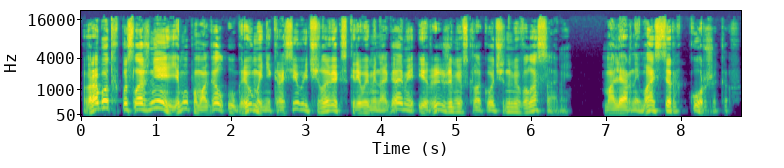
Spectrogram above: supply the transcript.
В работах посложнее ему помогал угрюмый некрасивый человек с кривыми ногами и рыжими всклокоченными волосами. Малярный мастер Коржиков.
